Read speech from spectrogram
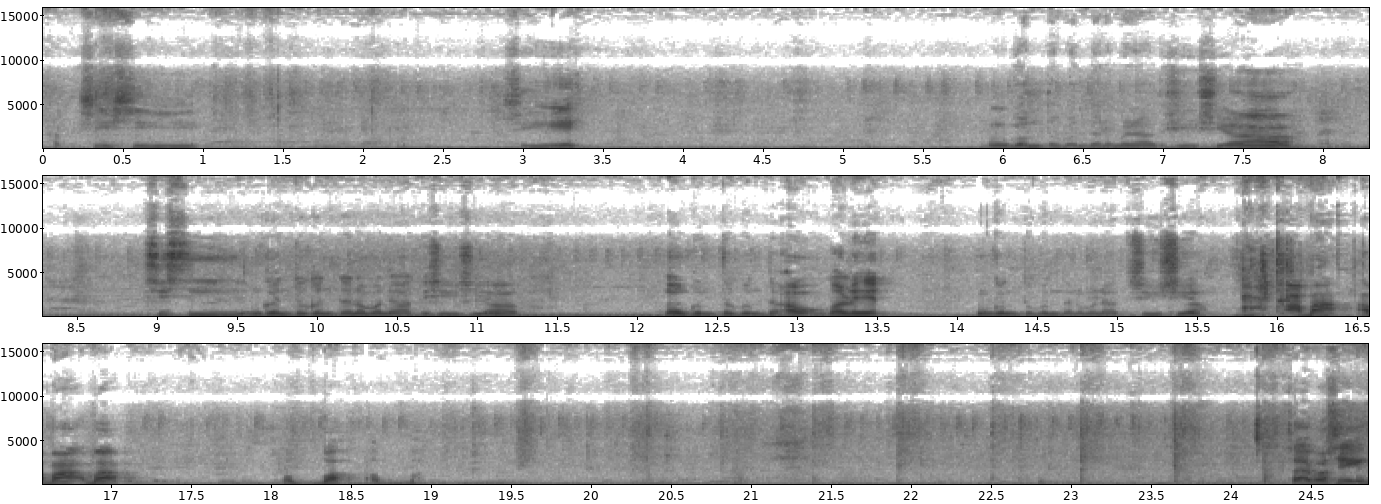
Shopee Sisi. Si? Ang ganda-ganda naman ni Ate Sisi, ah. Sisi, ang ganda-ganda naman ni Ate Sisi, ah. Ang ganda-ganda. Oh, galit. Ang ganda-ganda naman ni Ate Sisi, ah. Aba, aba, aba. Aba, aba. Sa'yo, bossing.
